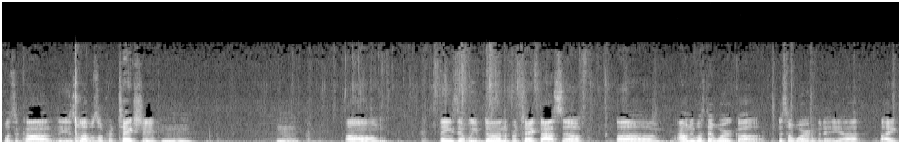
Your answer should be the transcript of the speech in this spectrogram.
what's it called these levels of protection Mm-hmm. Mm-hmm. um things that we've done to protect ourselves. Um, I don't know what's that word called. It's a word for that, y'all. Like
